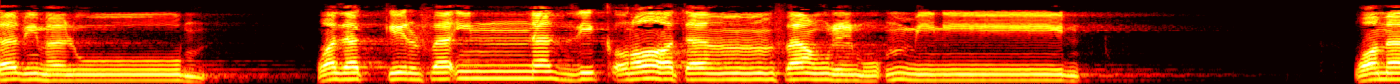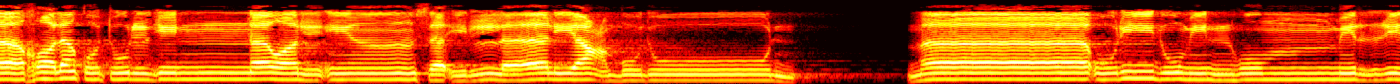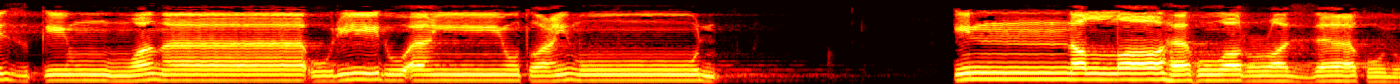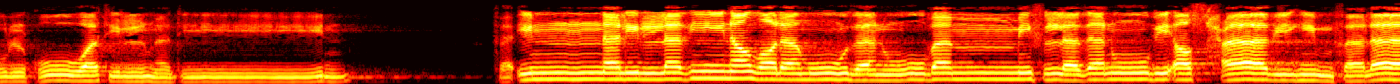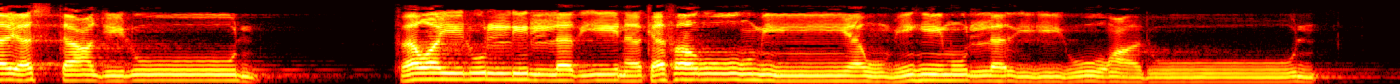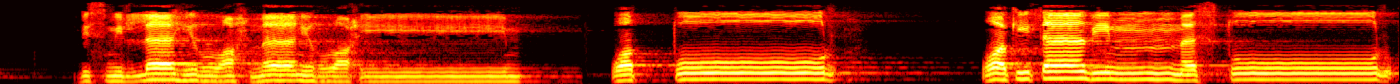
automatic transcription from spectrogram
بِمَلُومٍ. وَذَكِّرْ فَإِنَّ الذِّكْرَى تَنفَعُ الْمُؤْمِنِينَ. وَمَا خَلَقْتُ الْجِنَّ وَالْإِنسَ إِلَّا لِيَعْبُدُونِ. مَا وَمَا أُرِيدُ أَنْ يُطْعِمُونِ إِنَّ اللَّهَ هُوَ الرَّزَّاقُ ذُو الْقُوَّةِ الْمَتِينُ فَإِنَّ لِلَّذِينَ ظَلَمُوا ذَنُوبًا مِثْلَ ذَنُوبِ أَصْحَابِهِمْ فَلَا يَسْتَعْجِلُونِ فَوَيْلٌ لِّلَّذِينَ كَفَرُوا مِن يَوْمِهِمُ الَّذِي يُوعَدُونَ بِسْمِ اللَّهِ الرَّحْمَنِ الرَّحِيمِ وَالطُّورِ وَكِتَابٍ مَّسْطُورٍ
